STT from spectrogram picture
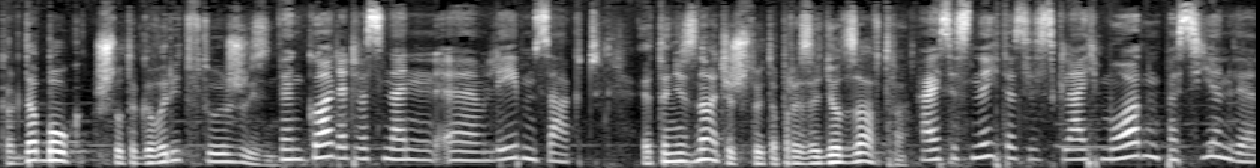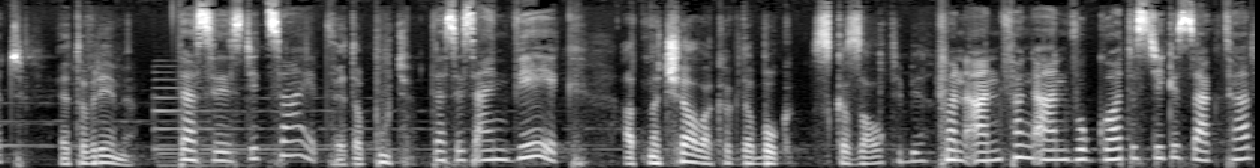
Когда Бог что-то говорит в твою жизнь, Wenn Gott etwas in dein äh, Leben sagt, это не значит, что это произойдет завтра. heißt es nicht, dass es gleich morgen passieren wird. Это время, Das ist die Zeit. это путь. Das ist ein Weg. От начала, когда Бог сказал тебе, Von Anfang an, wo Gott es dir gesagt hat,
